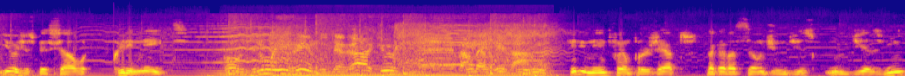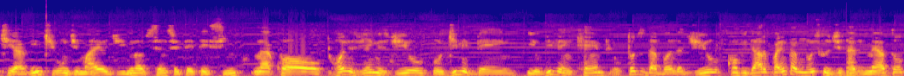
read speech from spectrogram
e. E hoje o especial Renate. Continuem rindo, terráqueos. É, vamos foi um projeto da gravação de um disco nos dias 20 a 21 de maio de 1985, na qual Ronnie James Dio, o Jimmy Bain e o Vivian Campbell, todos da banda Dio, convidaram 40 músicos de heavy metal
